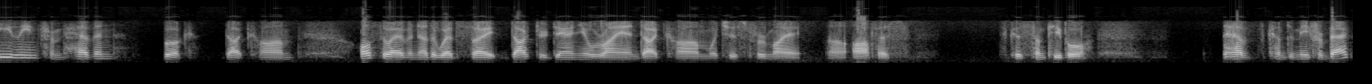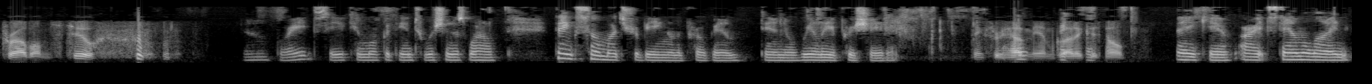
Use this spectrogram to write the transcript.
healingfromheavenbook.com. Also, I have another website, drdanielryan.com, which is for my uh, office. Because some people have come to me for back problems, too. oh, great. So you can work with the intuition as well. Thanks so much for being on the program, Daniel. Really appreciate it. Thanks for having me. I'm glad I could help. Thank you. All right, stay on the line.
